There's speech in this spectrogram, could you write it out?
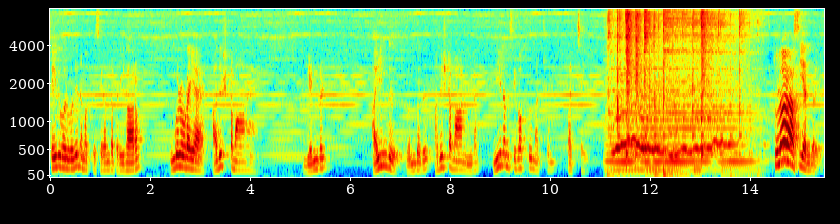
செய்து வருவது நமக்கு சிறந்த பரிகாரம். உங்களுடைய அதிர்ஷ்டமான எண்கள் ஐந்து ஒன்பது அதிர்ஷ்டமான நிறம் நீலம் சிவப்பு மற்றும் பச்சை. துளாராசி அன்பர்கள்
